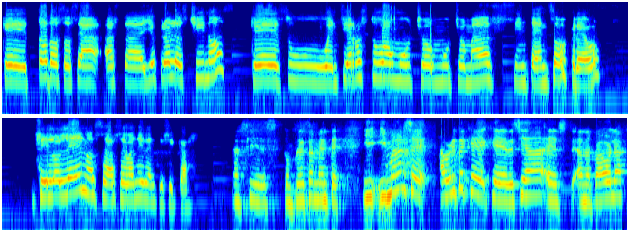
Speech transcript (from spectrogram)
que todos, o sea, hasta yo creo los chinos, que su encierro estuvo mucho, mucho más intenso, creo. Si lo leen, o sea, se van a identificar. Así es, completamente. Y, y Marce, ahorita que, decía este, Ana Paola,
